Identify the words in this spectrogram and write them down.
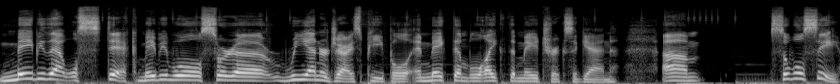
maybe that will stick. Maybe we'll sort of re energize people and make them like The Matrix again. Um, so we'll see.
